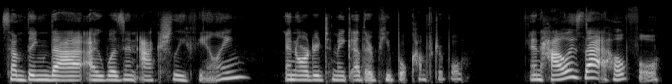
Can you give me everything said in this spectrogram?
something that I wasn't actually feeling in order to make other people comfortable. And how is that helpful?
